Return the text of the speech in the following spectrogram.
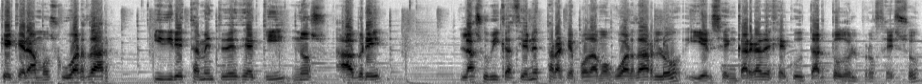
que queramos guardar y directamente desde aquí nos abre las ubicaciones para que podamos guardarlo y él se encarga de ejecutar todo el proceso.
